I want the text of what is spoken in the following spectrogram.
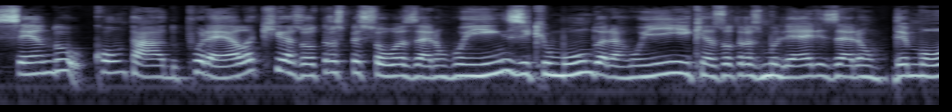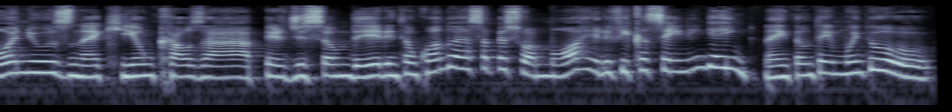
sendo contado por ela que as outras pessoas eram ruins e que o mundo era ruim e que as outras mulheres eram demônios, né? Que iam causar a perdição dele. Então, quando essa pessoa morre, ele fica sem ninguém, né? Então tem muito.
